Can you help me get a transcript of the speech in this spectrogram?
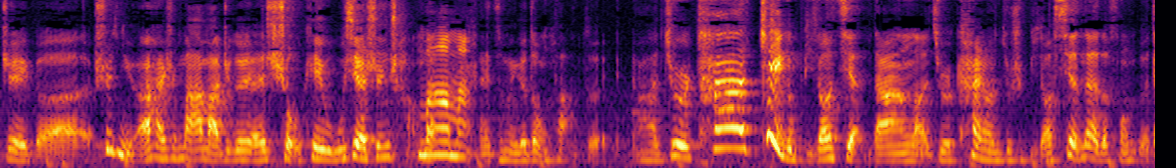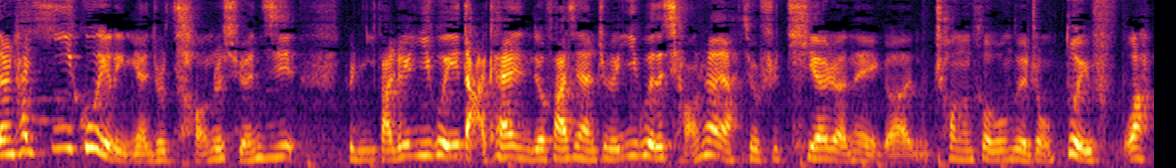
这个是女儿还是妈妈？这个手可以无限伸长的妈妈，哎，这么一个动画，对啊，就是它这个比较简单了，就是看上就是比较现代的风格，但是它衣柜里面就是藏着玄机，就是你把这个衣柜一打开，你就发现这个衣柜的墙上呀，就是贴着那个超能特工队这种队服啊，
